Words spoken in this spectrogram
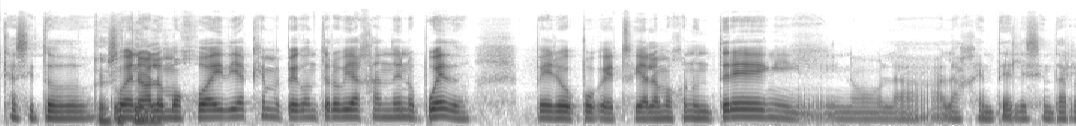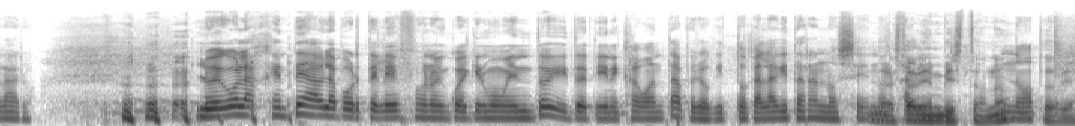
casi todo. Casi bueno, todo. a lo mejor hay días que me pego entero viajando y no puedo, pero porque estoy a lo mejor en un tren y, y no la- a la gente le sienta raro. Luego la gente habla por teléfono en cualquier momento y te tienes que aguantar, pero tocar la guitarra no sé. No, No está bien visto, ¿no? Todavía.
